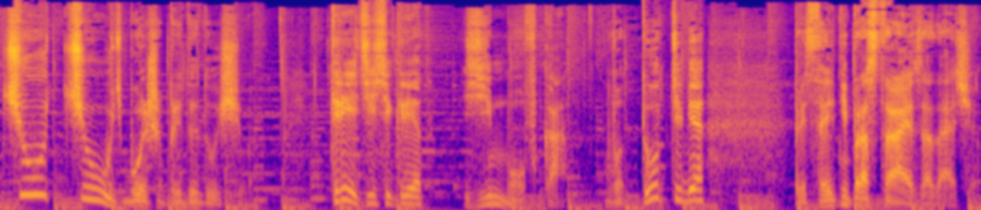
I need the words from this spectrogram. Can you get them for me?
чуть-чуть больше предыдущего. Третий секрет – зимовка. Вот тут тебе предстоит непростая задача.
